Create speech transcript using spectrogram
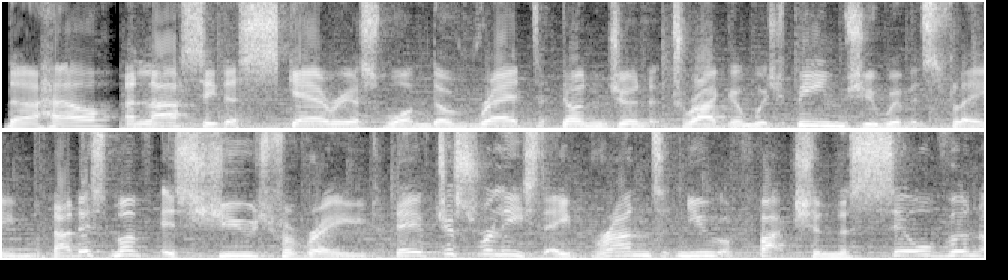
The hell? And lastly, the scariest one, the Red Dungeon Dragon, which beams you with its flame. Now, this month is huge for Raid. They have just released a brand new faction, the Sylvan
